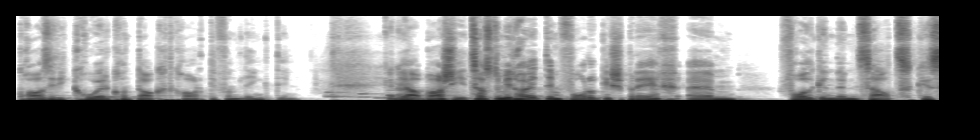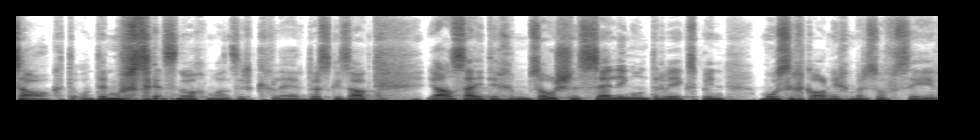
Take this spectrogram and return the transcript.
quasi die QR-Kontaktkarte von LinkedIn. Genau. Ja, Baschi, jetzt hast du mir heute im Vorgespräch ähm, folgenden Satz gesagt und den musst du jetzt nochmals erklären. Du hast gesagt, ja, seit ich im Social Selling unterwegs bin, muss ich gar nicht mehr so sehr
